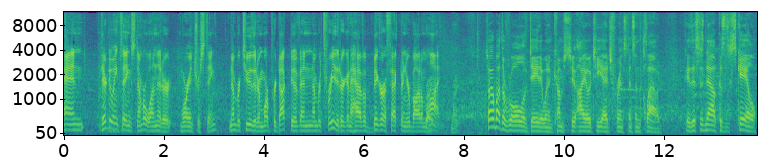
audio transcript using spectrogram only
and they're doing things, number one, that are more interesting, number two, that are more productive, and number three, that are going to have a bigger effect on your bottom line. Right. Talk about the role of data when it comes to IoT edge, for instance, in the cloud. Okay, this is now, because the scale,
